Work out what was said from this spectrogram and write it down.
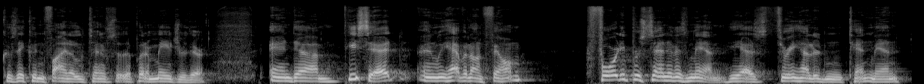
because they couldn't find a lieutenant, so they put a major there. And um, he said, and we have it on film 40% of his men, he has 310 men,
